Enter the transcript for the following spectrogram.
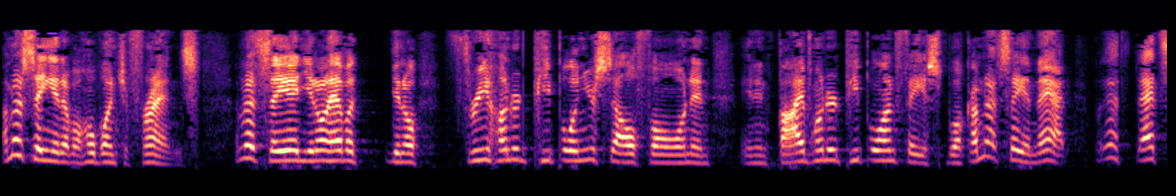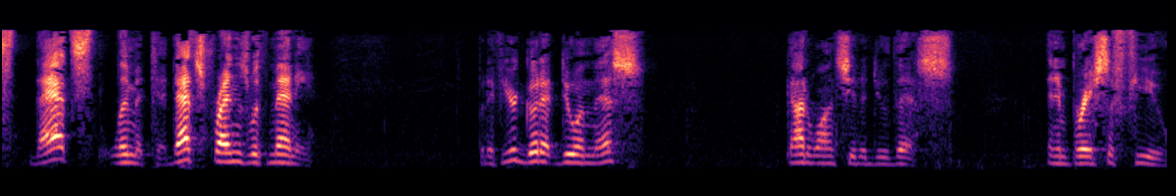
I'm not saying you have a whole bunch of friends. I'm not saying you don't have a, you know, 300 people on your cell phone and, and 500 people on Facebook. I'm not saying that. But that's, that's, that's limited. That's friends with many. But if you're good at doing this, God wants you to do this and embrace a few.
